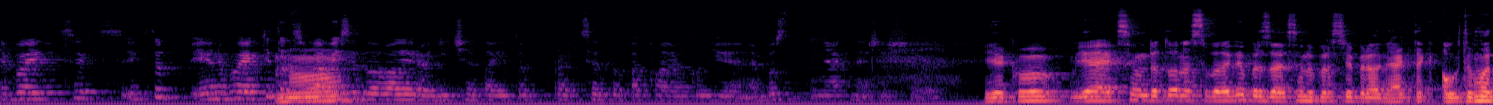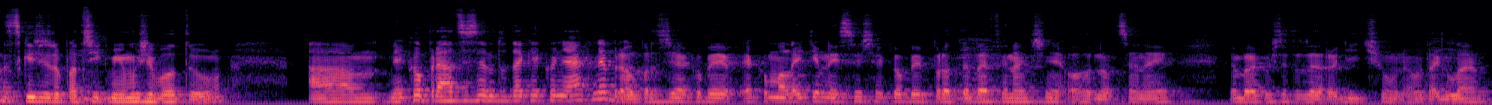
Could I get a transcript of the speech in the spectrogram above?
Nebo jak, jak, jak, to, nebo jak ti to no. třeba vysvětlovali rodiče tady to, proč se to takhle jako děje, nebo jste to nějak neřešili? Jako, já jak jsem do toho nastupoval také brzo, jak jsem to prostě bral nějak tak automaticky, že to patří k mému životu. A jako práci jsem to tak jako nějak nebral, protože jakoby, jako malý tím nejsi jakoby pro tebe mm. finančně ohodnocený, nebo jakože to jde rodičů, nebo takhle.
